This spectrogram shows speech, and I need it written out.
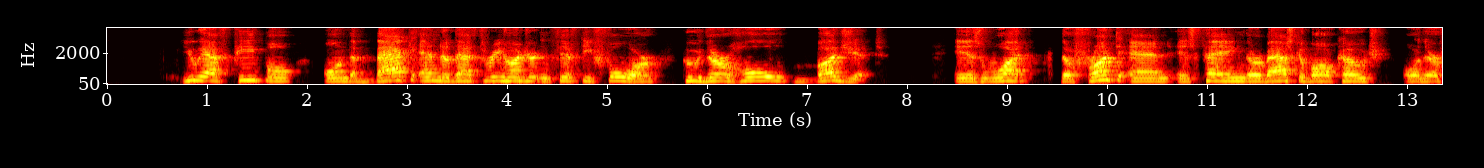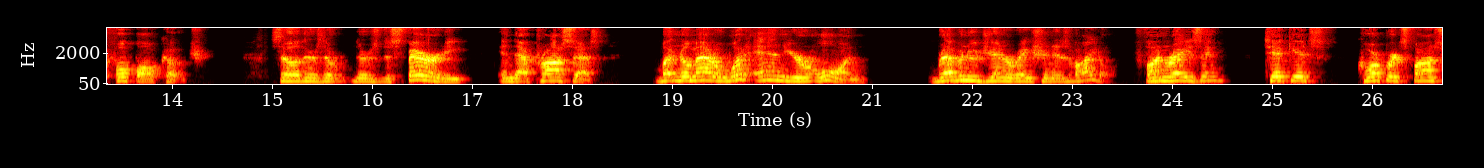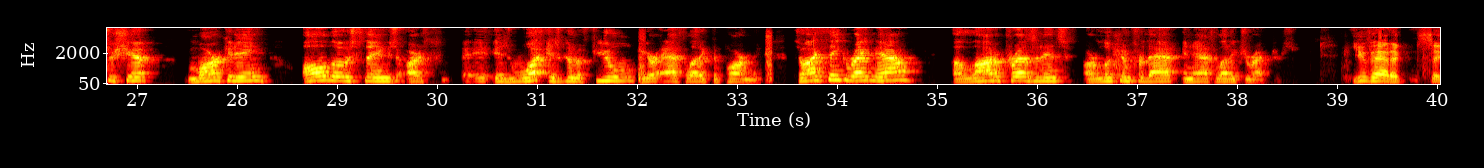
You have people on the back end of that 354 who their whole budget is what the front end is paying their basketball coach or their football coach. So there's a there's disparity in that process. But no matter what end you're on, revenue generation is vital. Fundraising, tickets, corporate sponsorship, marketing, all those things are is what is going to fuel your athletic department. So I think right now a lot of presidents are looking for that in athletic directors you've had a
